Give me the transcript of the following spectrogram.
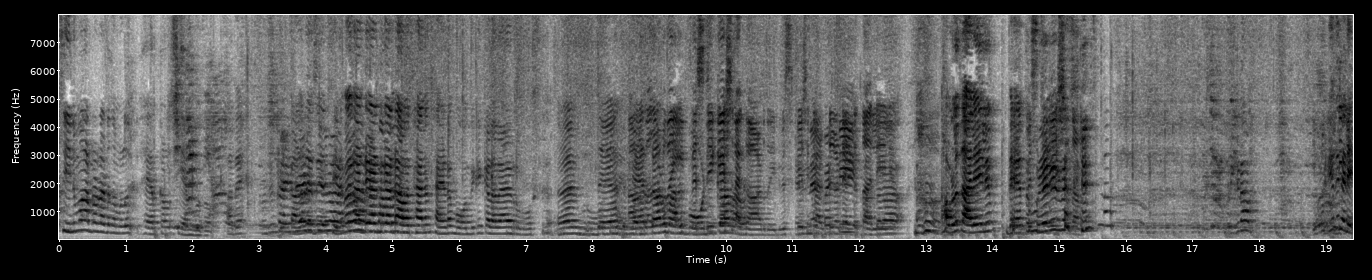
സിനിമ കണ്ടോണ്ടാണ് നമ്മൾ ഹെയർ കളർ ചെയ്യാൻ പോകുന്നത്. അതെ. സിനിമ കണ്ട് കണ്ട് കണ്ട് അവസാനം സൈഡ് മോന്തിക്ക് കളറായ റോസ് അവൾ തലയിലും ദേഹത്ത് മുഴുവൻ Investigation ഇതിലടേ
